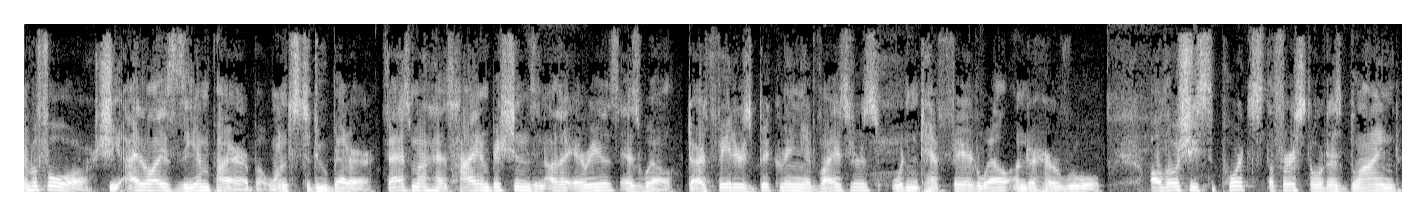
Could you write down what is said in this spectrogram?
Number four, she idolizes the Empire but wants to do better. Phasma has high ambitions in other areas as well. Darth Vader's bickering advisors wouldn't have fared well under her rule. Although she supports the First Order's blind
